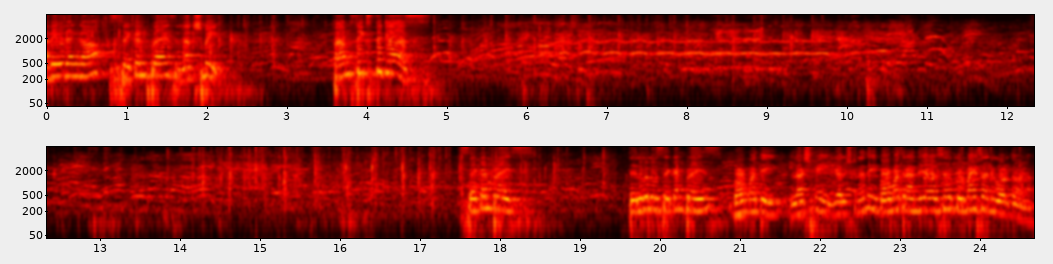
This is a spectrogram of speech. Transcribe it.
అదేవిధంగా second prize Lakshmi. From sixth class. Second prize తెలుగులో సెకండ్ ప్రైజ్ బహుమతి లక్ష్మి గెలుచుకున్నది. ఈ బహుమతిని అందజేయవలసిన కుర్మాయి సార్ని కోరుతూ ఉన్నాం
